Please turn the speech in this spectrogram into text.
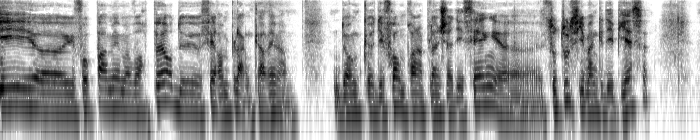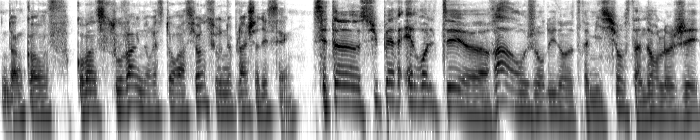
Et euh, il faut pas même avoir peur de faire un plan, carrément. Donc euh, des fois on prend la planche à dessin, euh, surtout s'il manque des pièces. Donc on commence souvent une restauration sur une planche à dessin. C'est un super hérolté euh, rare aujourd'hui dans notre émission. C'est un horloger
